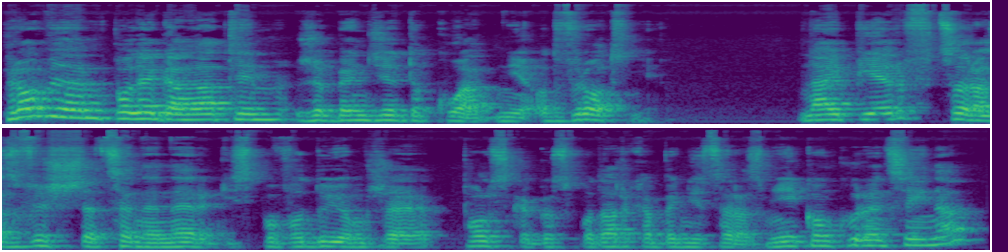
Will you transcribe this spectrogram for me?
Problem polega na tym, że będzie dokładnie odwrotnie. Najpierw coraz wyższe ceny energii spowodują, że polska gospodarka będzie coraz mniej konkurencyjna,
